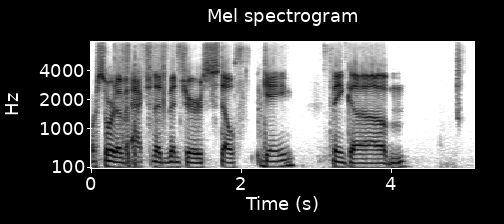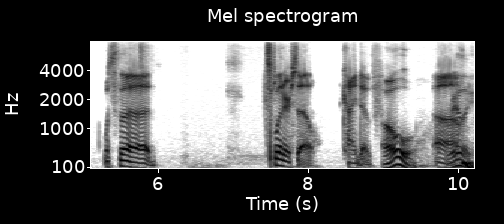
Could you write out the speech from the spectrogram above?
a sort of action adventure stealth game. Think um, what's the Splinter Cell kind of, Oh, Um, really?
